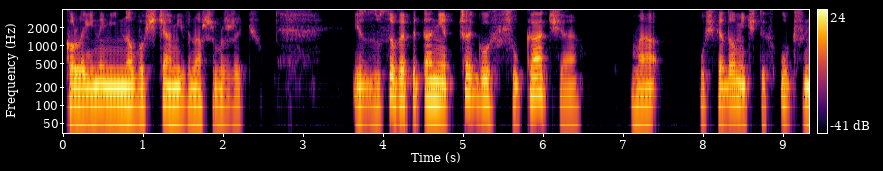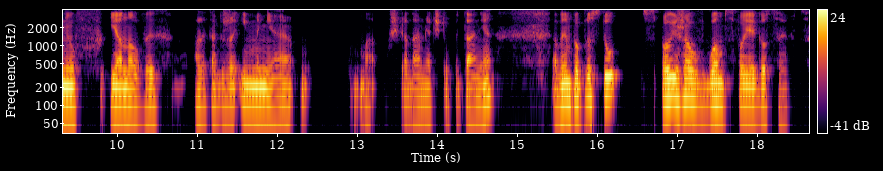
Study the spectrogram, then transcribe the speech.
kolejnymi nowościami w naszym życiu. Jezusowe pytanie, czego szukacie, ma uświadomić tych uczniów Janowych, ale także i mnie ma uświadamiać to pytanie, abym po prostu spojrzał w głąb swojego serca.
